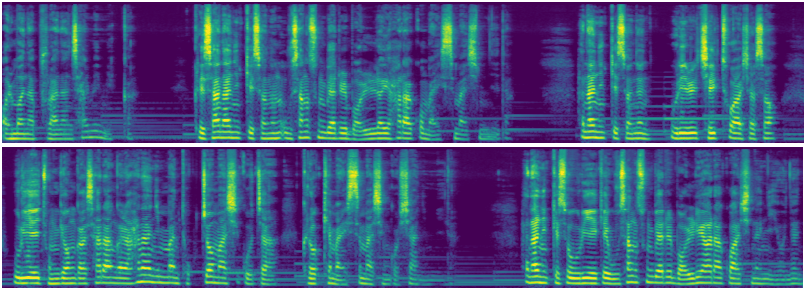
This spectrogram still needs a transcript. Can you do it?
얼마나 불안한 삶입니까? 그래서 하나님께서는 우상숭배를 멀리 하라고 말씀하십니다. 하나님께서는 우리를 질투하셔서 우리의 존경과 사랑을 하나님만 독점하시고자 그렇게 말씀하신 것이 아닙니다. 하나님께서 우리에게 우상숭배를 멀리 하라고 하시는 이유는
